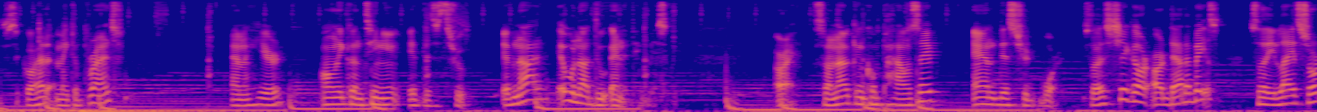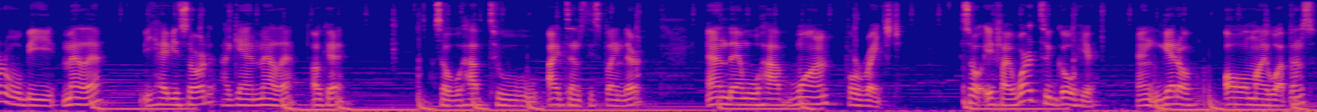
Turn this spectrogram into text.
so go ahead and make a branch and here only continue if this is true if not, it will not do anything basically. Alright, so now we can compile and save, and this should work. So let's check out our database. So the light sword will be melee, the heavy sword, again melee, okay. So we'll have two items displaying there, and then we'll have one for ranged. So if I were to go here and get off all my weapons,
